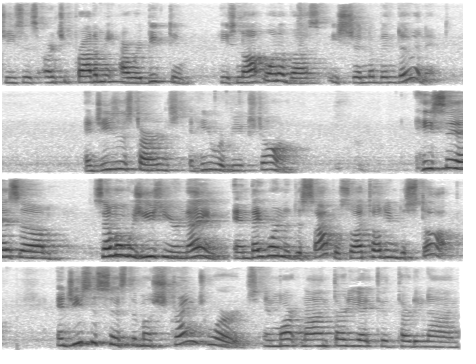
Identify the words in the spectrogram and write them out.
Jesus, aren't you proud of me? I rebuked him. He's not one of us. He shouldn't have been doing it. And Jesus turns and he rebukes John. He says, um, Someone was using your name and they weren't a disciple, so I told him to stop. And Jesus says the most strange words in Mark 9 38 through 39.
